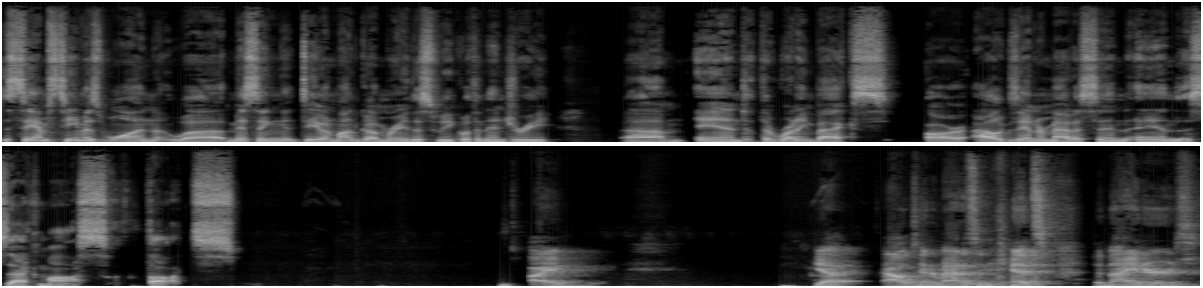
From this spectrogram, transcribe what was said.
Sam's team is one uh, missing David Montgomery this week with an injury, um, and the running backs are Alexander Mattison and Zach Moss. Thoughts? I, yeah, Alexander Mattison against the Niners.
